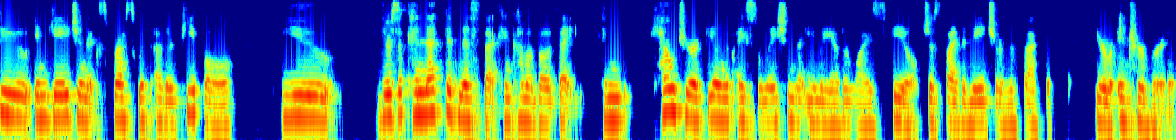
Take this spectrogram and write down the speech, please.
to engage and express with other people, you there's a connectedness that can come about that can counter a feeling of isolation that you may otherwise feel just by the nature of the fact that you're introverted.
